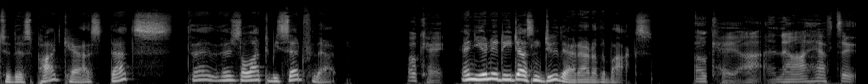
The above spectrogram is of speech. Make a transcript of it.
to this podcast. That's there's a lot to be said for that. Okay. And Unity doesn't do that out of the box. Okay. now I have to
